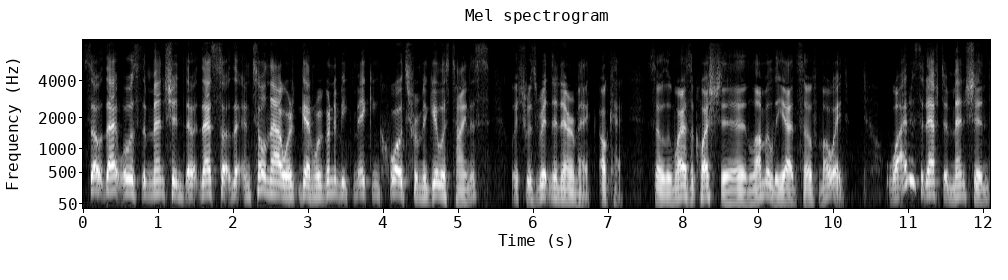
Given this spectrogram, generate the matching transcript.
So that was the mention. That's uh, until now. We're, again, we're going to be making quotes from Megillus Tainus, which was written in Aramaic. Okay, so the has a question: Lama liad sof moed. Why does it have to mention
